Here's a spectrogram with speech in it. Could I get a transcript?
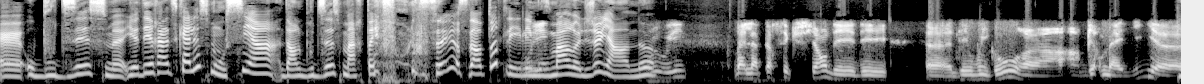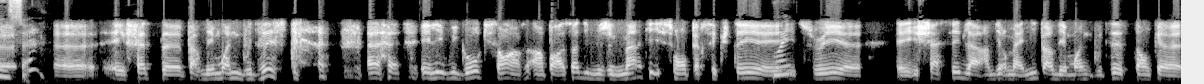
euh, au bouddhisme. Il y a des radicalismes aussi hein, dans le bouddhisme, Martin, il faut le dire. C'est dans tous les, les mouvements religieux, il y en a. Oui, oui. Ben, la persécution des, des euh, des Ouïghours euh, en, Birmanie euh, est faite par des moines bouddhistes. et les Ouïghours qui sont en, en, passant des musulmans qui sont persécutés et tués est chassé de la, en Birmanie par des moines bouddhistes. Donc, euh,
